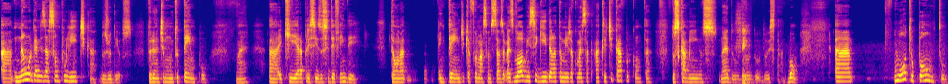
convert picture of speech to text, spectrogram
a não organização política dos judeus durante muito tempo, não é? Ah, que era preciso se defender. Então ela entende que a formação dos Estados mas logo em seguida ela também já começa a, criticar por conta dos caminhos né, do, do, do, do, Estado. Bom, ah, um outro ponto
